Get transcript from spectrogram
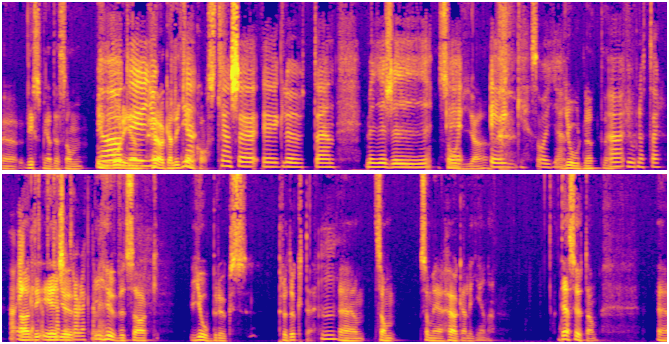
eh, livsmedel som ingår ja, i en högallergen kost? Kanske eh, gluten, mejeri, soja, eh, ägg, soja, jordnötter. Ja, jordnötter. Ja, ägg ja det är ju de i huvudsak jordbruksprodukter mm. eh, som, som är högallergena. Dessutom, eh,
